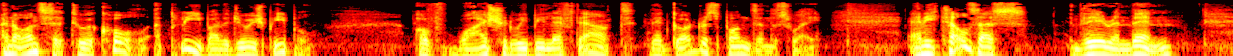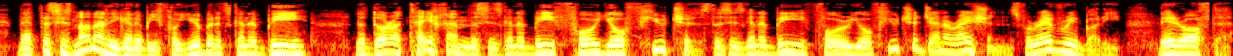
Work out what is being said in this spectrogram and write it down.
an answer to a call, a plea by the Jewish people of why should we be left out, that God responds in this way. And he tells us there and then that this is not only going to be for you, but it's going to be Teichem. This is going to be for your futures. This is going to be for your future generations, for everybody thereafter.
